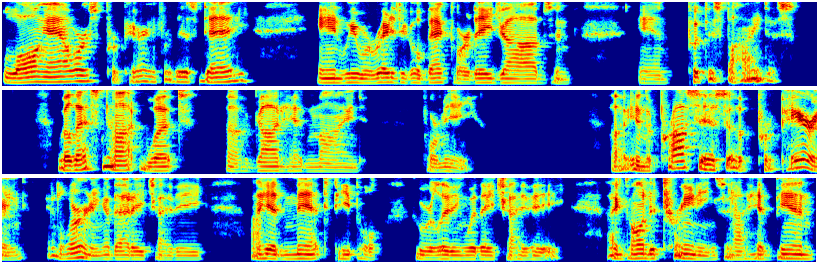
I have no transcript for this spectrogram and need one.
long hours preparing for this day, and we were ready to go back to our day jobs and and put this behind us. Well, that's not what uh, God had in mind for me. Uh, in the process of preparing and learning about HIV, I had met people who were living with HIV. I'd gone to trainings and I had been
